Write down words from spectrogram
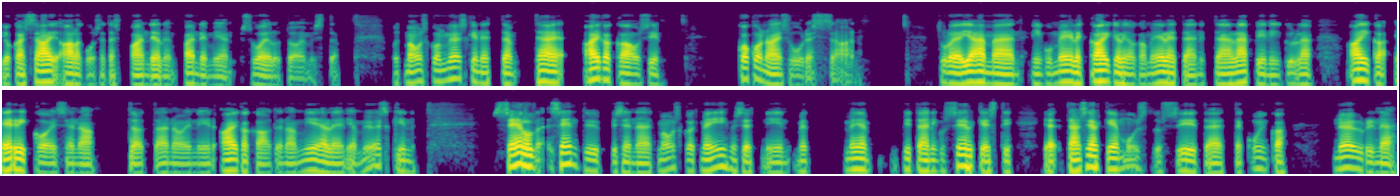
joka sai alkunsa tästä pandemian suojelutoimista. Mutta mä uskon myöskin, että tämä aikakausi kokonaisuudessaan tulee jäämään niin kuin meille kaikille, joka me eletään nyt täällä läpi, niin kyllä aika erikoisena tota noin, niin aikakautena mieleen ja myöskin sen, sen tyyppisenä, että mä uskon, että me ihmiset, niin me, meidän pitää niin kuin selkeästi, ja tämä on selkeä muistutus siitä, että kuinka nöyrinä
